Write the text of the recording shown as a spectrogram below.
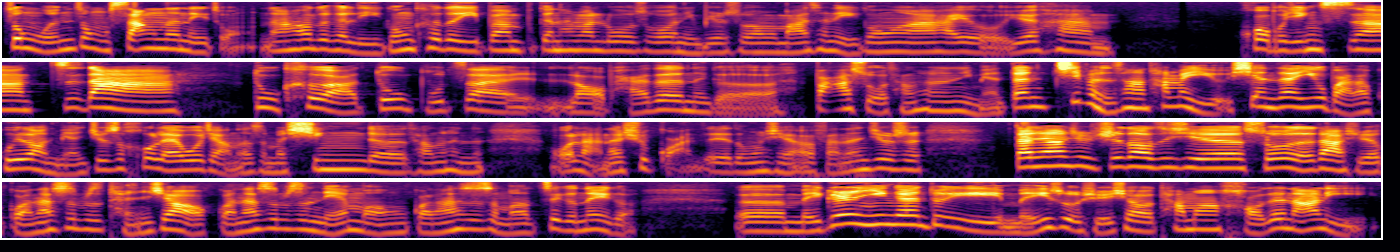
重文重商的那种。然后这个理工科的一般不跟他们啰嗦，你比如说麻省理工啊，还有约翰霍普金斯啊，浙大。啊。杜克啊都不在老牌的那个八所长春藤里面，但基本上他们有现在又把它归到里面。就是后来我讲的什么新的长春藤，我懒得去管这些东西啊。反正就是大家就知道这些所有的大学，管它是不是藤校，管它是不是联盟，管它是什么这个那个，呃，每个人应该对每一所学校他们好在哪里，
